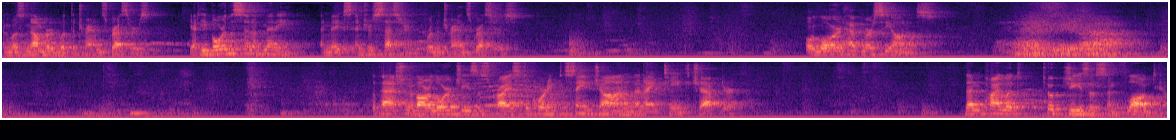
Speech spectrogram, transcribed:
and was numbered with the transgressors. Yet he bore the sin of many and makes intercession for the transgressors. O Lord, have mercy on us. The Passion of our Lord Jesus Christ according to St. John, the 19th chapter. Then Pilate took Jesus and flogged him,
